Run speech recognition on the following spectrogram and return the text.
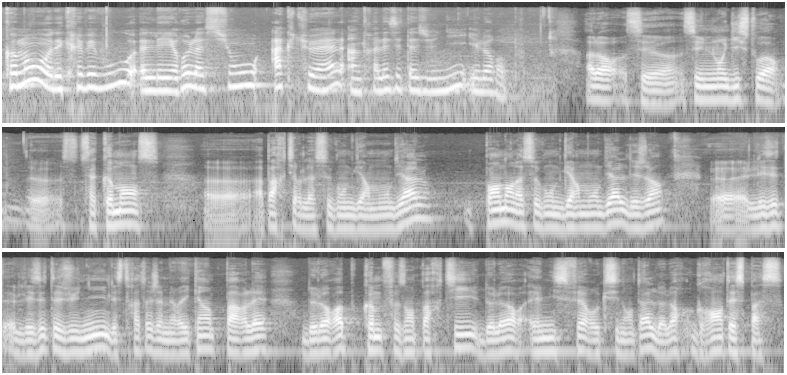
comment décrivez-vous les relations actuelles entre les États-Unis et l'Europe? Alors, c'est euh, une longue histoire. Euh, ça commence à partir de la Seconde Guerre mondiale. Pendant la Seconde Guerre mondiale, déjà, euh, les États-Unis, les stratèges américains parlaient de l'Europe comme faisant partie de leur hémisphère occidental, de leur grand espace.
